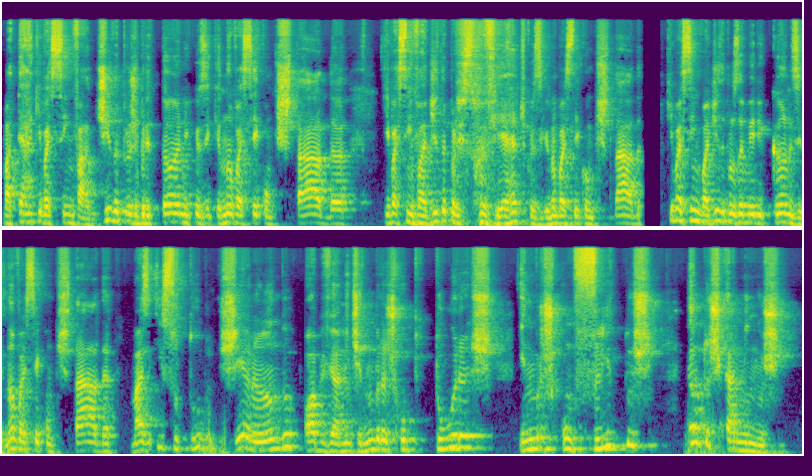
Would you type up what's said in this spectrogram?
uma terra que vai ser invadida pelos britânicos e que não vai ser conquistada, que vai ser invadida pelos soviéticos e que não vai ser conquistada, que vai ser invadida pelos americanos e não vai ser conquistada, mas isso tudo gerando, obviamente, inúmeras rupturas, inúmeros conflitos, tantos caminhos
